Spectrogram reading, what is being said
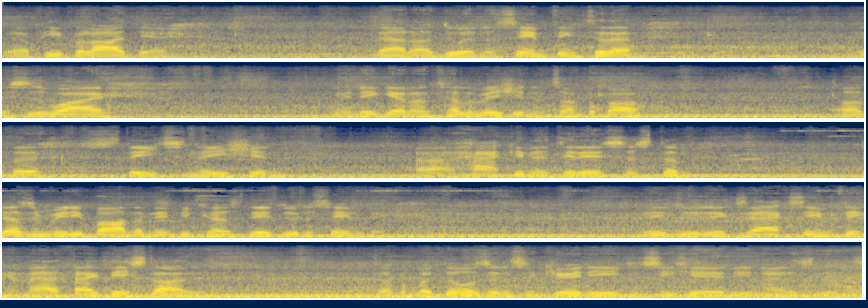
there are people out there that are doing the same thing to them. This is why when they get on television and talk about other states, nation uh, hacking into their system, doesn't really bother me because they do the same thing. They do the exact same thing. As a matter of fact, they started. Talk about those in the security agencies here in the United States.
